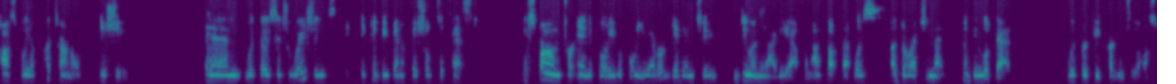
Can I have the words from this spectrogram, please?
possibly a paternal issue. And with those situations, it could be beneficial to test the sperm for aneuploidy before you ever get into doing the IVF. And I thought that was a direction that could be looked at with repeat pregnancy loss.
